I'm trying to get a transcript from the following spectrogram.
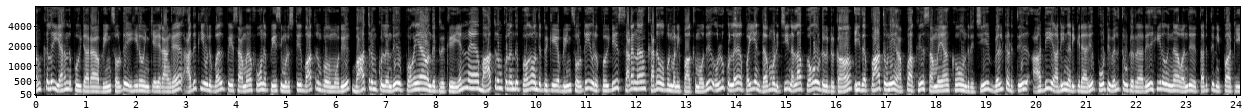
அங்கிள் இறந்து போயிட்டாரா? அப்படின்னு சொல்லிட்டு ஹீரோயின் கேக்குறாங்க. அதுக்கு இவர் பதில் பேசாம போனை பேசி முடிச்சுட்டு பாத்ரூம் போகும்போது பாத்ரூம்குள்ள இருந்து புகையா வந்துட்டு இருக்கு. என்ன? பாத்ரூம்குள்ள இருந்து புகை வந்துட்டு இருக்கு? அப்படின்னு சொல்லிட்டு இவர் போயிட்டு சடனா கதை ஓபன் பண்ணி பார்க்கும்போது உள்ளுக்குள்ள பையன் தம் அடிச்சு நல்லா புகை விட்டுக்கிட்டு இருக்கான். இதை பார்த்தோன்னே அப்பாக்கு செமையா கோவம் வந்துருச்சு. பெல்ட் எடுத்து அடி அடின்னு அடிக்கிறாரு போட்டு வெளுத்து விட்டுறாரு ஹீரோயினா வந்து தடுத்து நிப்பாட்டி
